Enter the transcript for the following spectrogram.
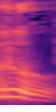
cru.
